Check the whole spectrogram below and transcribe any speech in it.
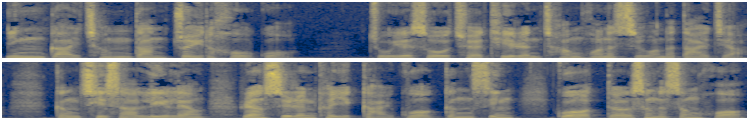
应该承担罪的后果，主耶稣却替人偿还了死亡的代价，更赐下力量，让世人可以改过更新，过得胜的生活。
